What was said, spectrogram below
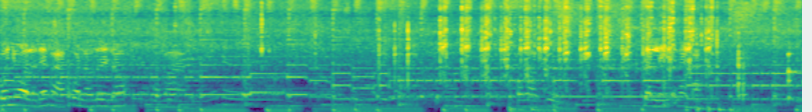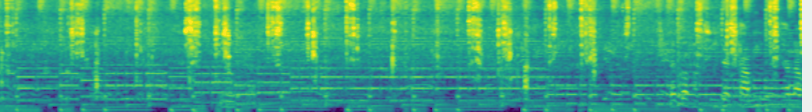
บยัวเลยนะคะคนเอาเลยเนาะเพราะว่าเพราะว่ากุ้งจะเละนะคะนี่ค่ะแล้วก็ผักชีจะช้ำด้วยถ้าเรา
